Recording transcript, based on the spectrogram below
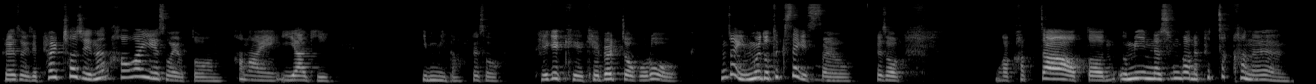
그래서 이제 펼쳐지는 하와이에서의 어떤 하나의 이야기입니다. 그래서 되게 개, 개별적으로 굉장히 인물도 특색이 있어요. 그래서 뭔가 각자 어떤 의미 있는 순간을 포착하는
